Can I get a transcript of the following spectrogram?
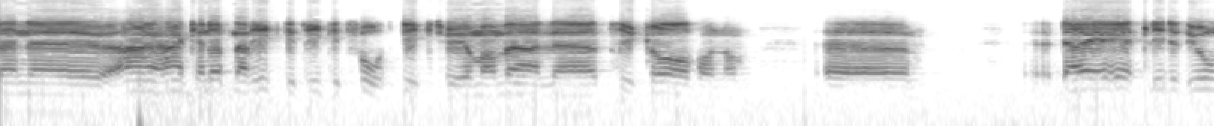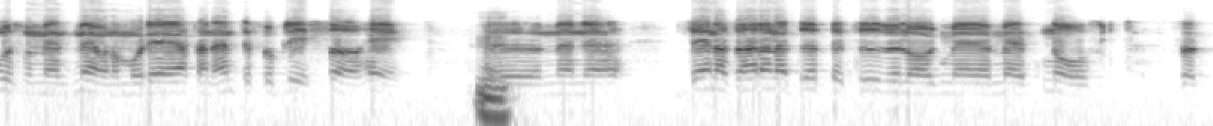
men eh, han, han, kan öppna riktigt, riktigt fort Dicktree om man väl eh, trycker av honom. Eh, där är ett litet orosmoment med honom och det är att han inte får bli för het. Mm. Eh, men eh, senast hade han ett öppet huvudlag med, med ett norskt så att,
